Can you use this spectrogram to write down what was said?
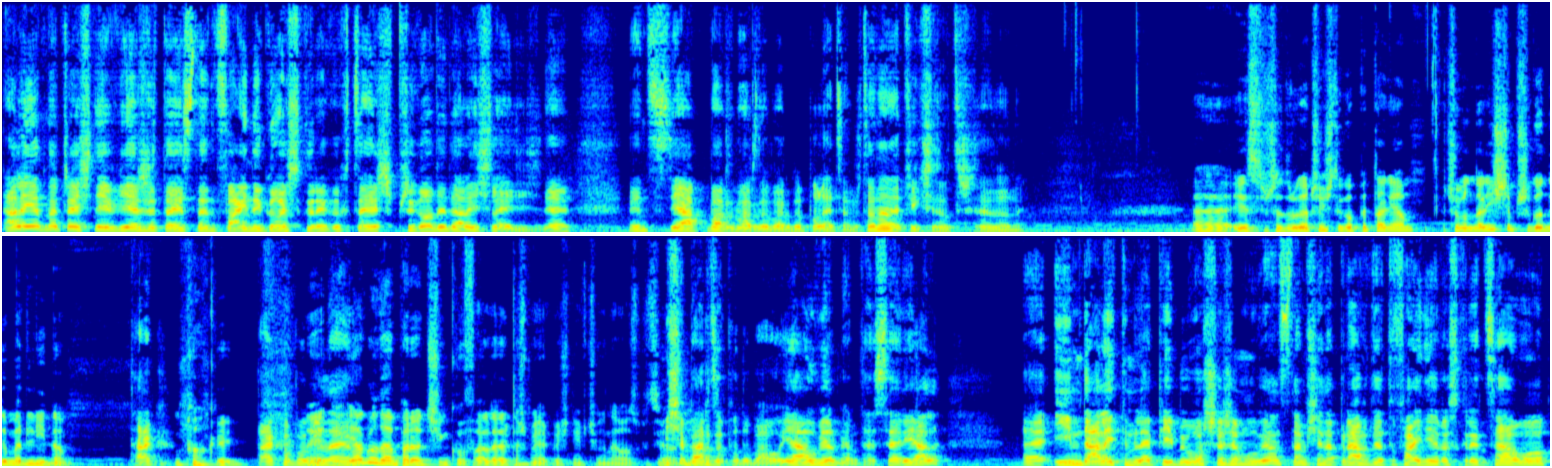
ale jednocześnie wie, że to jest ten fajny gość, którego chcesz przygody dalej śledzić, nie? Więc ja bardzo, bardzo, bardzo polecam, że to na Netflixie są trzy sezony. E, jest jeszcze druga część tego pytania. Czy oglądaliście przygody Merlina? Tak. Okej. Okay. Tak, oglądałem. Ja, ja oglądałem parę odcinków, ale też mnie jakoś nie wciągnęło specjalnie. Mi się bardzo podobało. Ja uwielbiam ten serial. E, Im dalej, tym lepiej było, szczerze mówiąc. Tam się naprawdę to fajnie rozkręcało.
